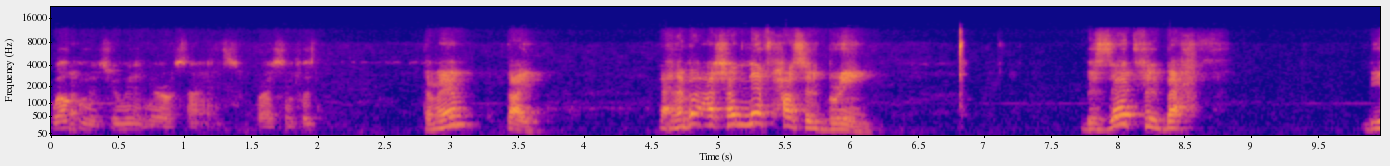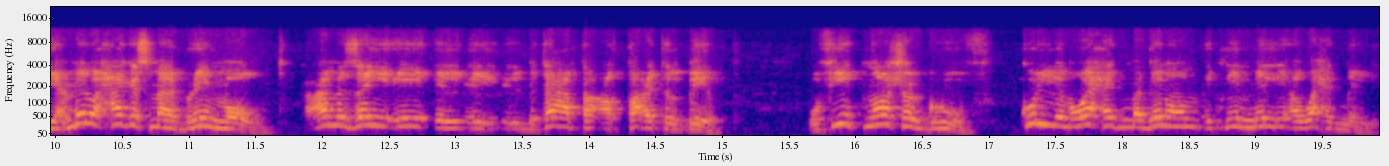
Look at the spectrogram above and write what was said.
Welcome to 2 Minute Neuroscience, where I simplistically تمام طيب احنا بقى عشان نفحص البرين بالذات في البحث بيعملوا حاجه اسمها برين مولد عامل زي ايه ال- ال- البتاع بتاع قطعه البيض وفي 12 جروف كل واحد ما بينهم 2 مللي أو 1 مللي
